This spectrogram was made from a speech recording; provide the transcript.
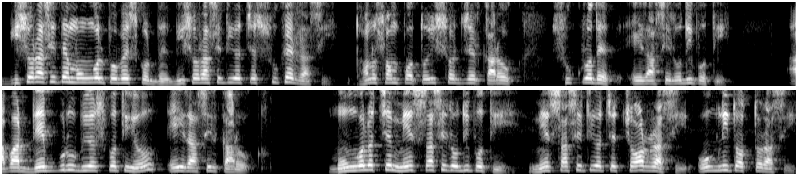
বিষ রাশিতে মঙ্গল প্রবেশ করবে। বিষ রাশিটি হচ্ছে সুখের রাশি। ধনসম্পদ, ঐশ্বর্যের কারক শুক্রদেব এই রাশির অধিপতি। আবার দেবগুরু বৃহস্পতিও এই রাশির কারক। মঙ্গল হচ্ছে মেষ রাশির অধিপতি। মেষ রাশিটি হচ্ছে চর রাশি, অগ্নিতত্ত্ব রাশি।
